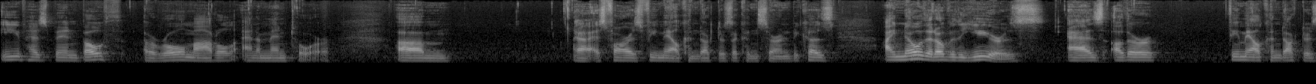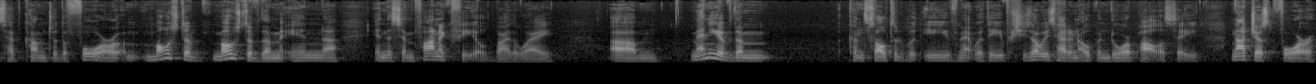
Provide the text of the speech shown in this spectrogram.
Eve has been both a role model and a mentor um, uh, as far as female conductors are concerned because I know that over the years, as other female conductors have come to the fore, most of, most of them in, uh, in the symphonic field, by the way, um, many of them consulted with Eve, met with Eve. She's always had an open door policy, not just for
